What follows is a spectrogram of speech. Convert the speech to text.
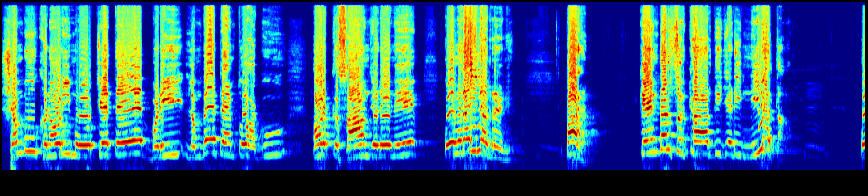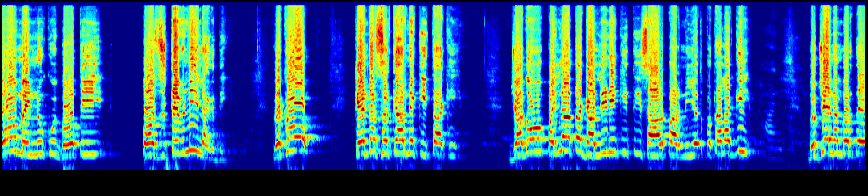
ਸ਼ੰਭੂ ਖਨੌਰੀ ਮੋਰਚੇ ਤੇ ਬੜੀ ਲੰਬੇ ਟਾਈਮ ਤੋਂ ਆਗੂ ਔਰ ਕਿਸਾਨ ਜਿਹੜੇ ਨੇ, ਉਹ ਲੜਾਈ ਲੜ ਰਹੇ ਨੇ। ਪਰ ਕੇਂਦਰ ਸਰਕਾਰ ਦੀ ਜਿਹੜੀ ਨੀਅਤ ਆ, ਉਹ ਮੈਨੂੰ ਕੋਈ ਬਹੁਤੀ ਪੋਜ਼ਿਟਿਵ ਨਹੀਂ ਲੱਗਦੀ। ਵੇਖੋ ਕੇਂਦਰ ਸਰਕਾਰ ਨੇ ਕੀਤਾ ਕੀ? ਜਦੋਂ ਪਹਿਲਾਂ ਤਾਂ ਗੱਲ ਹੀ ਨਹੀਂ ਕੀਤੀ, ਸਾਲ ਭਰ ਨੀਅਤ ਪਤਾ ਲੱਗ ਗਈ। ਦੂਜੇ ਨੰਬਰ ਤੇ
